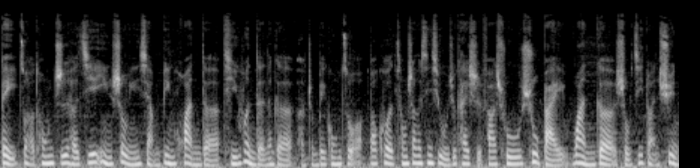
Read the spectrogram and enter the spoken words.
备，做好通知和接应受影响病患的提问的那个呃准备工作。包括从上个星期五就开始发出数百万个手机短讯，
